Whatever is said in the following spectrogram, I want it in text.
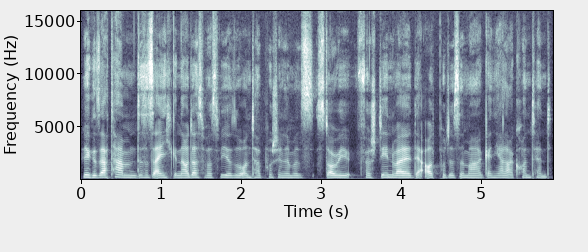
wir gesagt haben, das ist eigentlich genau das, was wir so unter Pushing Limits Story verstehen, weil der Output ist immer genialer Content.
